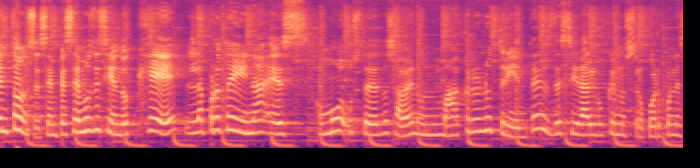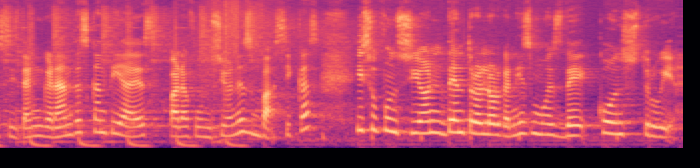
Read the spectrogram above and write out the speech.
Entonces, empecemos diciendo que la proteína es, como ustedes lo saben, un macronutriente, es decir, algo que nuestro cuerpo necesita en grandes cantidades para funciones básicas y su función dentro del organismo es de construir.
